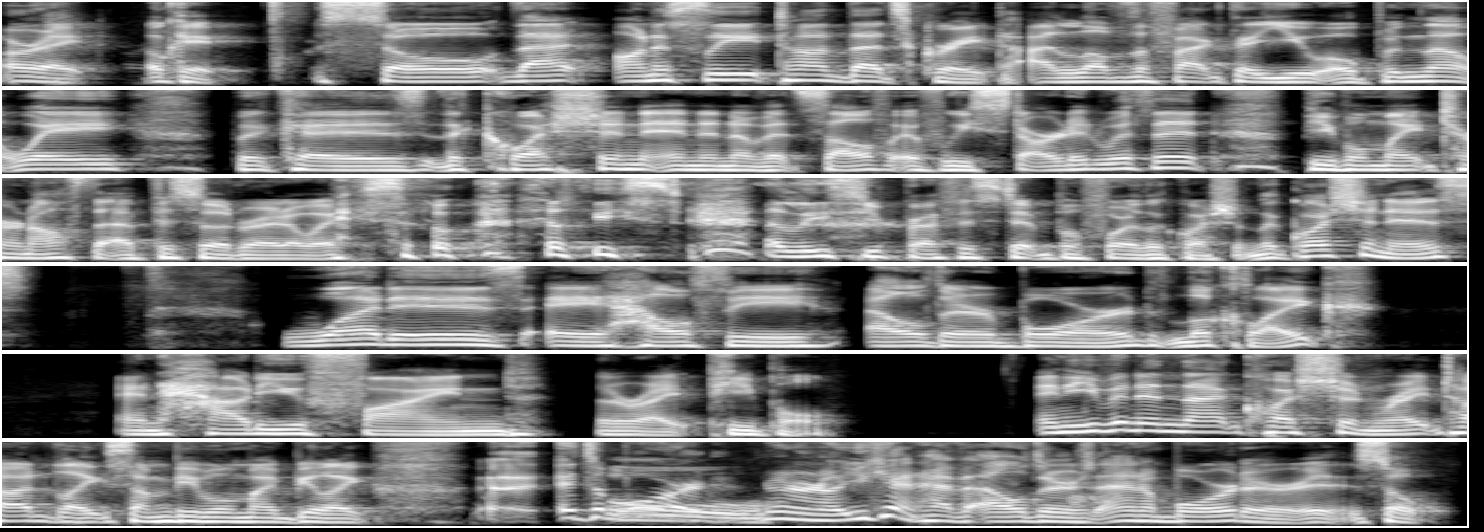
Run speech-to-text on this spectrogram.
All right. Okay. So that honestly, Todd, that's great. I love the fact that you open that way because the question in and of itself, if we started with it, people might turn off the episode right away. So at least at least you prefaced it before the question. The question is what is a healthy elder board look like? And how do you find the right people? And even in that question, right, Todd, like some people might be like, uh, it's a board. Oh. No, no, no, you can't have elders and a board or so,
